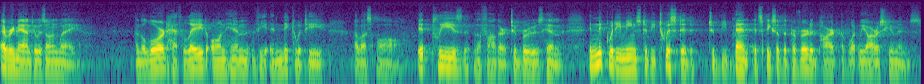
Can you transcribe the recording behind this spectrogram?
every man to his own way and the Lord hath laid on him the iniquity of us all. It pleased the Father to bruise him. Iniquity means to be twisted, to be bent. It speaks of the perverted part of what we are as humans.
